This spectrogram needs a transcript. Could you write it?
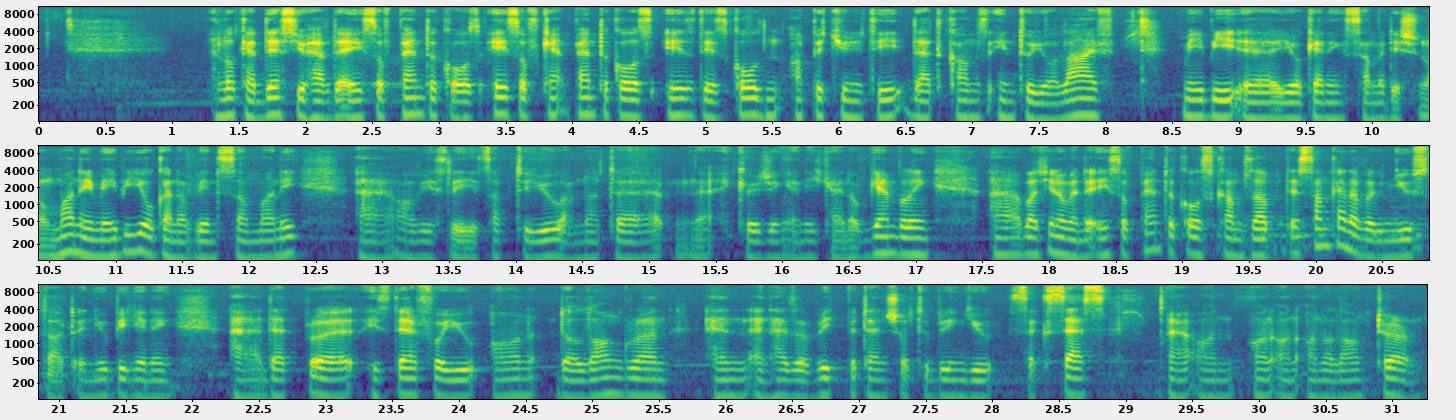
And look at this you have the ace of pentacles. Ace of pentacles is this golden opportunity that comes into your life maybe uh, you're getting some additional money. Maybe you're gonna win some money. Uh, obviously it's up to you. I'm not uh, encouraging any kind of gambling. Uh, but you know when the ace of pentacles comes up there's some kind of a new start a new beginning uh, that uh, is there for you on the long run and and has a big potential to bring you success on, on on on a long term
